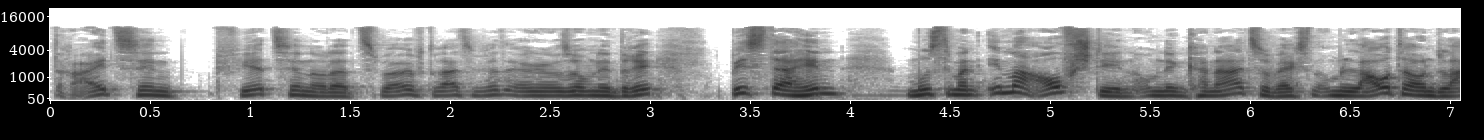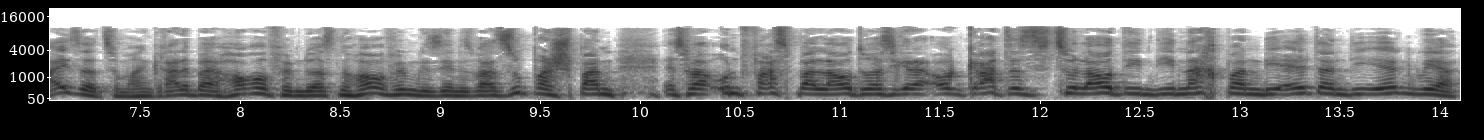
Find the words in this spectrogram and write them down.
13, 14 oder 12, 13, 14, irgendwie so um den Dreh. Bis dahin musste man immer aufstehen, um den Kanal zu wechseln, um lauter und leiser zu machen. Gerade bei Horrorfilmen. Du hast einen Horrorfilm gesehen, es war super spannend, es war unfassbar laut. Du hast gedacht, oh Gott, das ist zu laut, die, die Nachbarn, die Eltern, die irgendwer.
